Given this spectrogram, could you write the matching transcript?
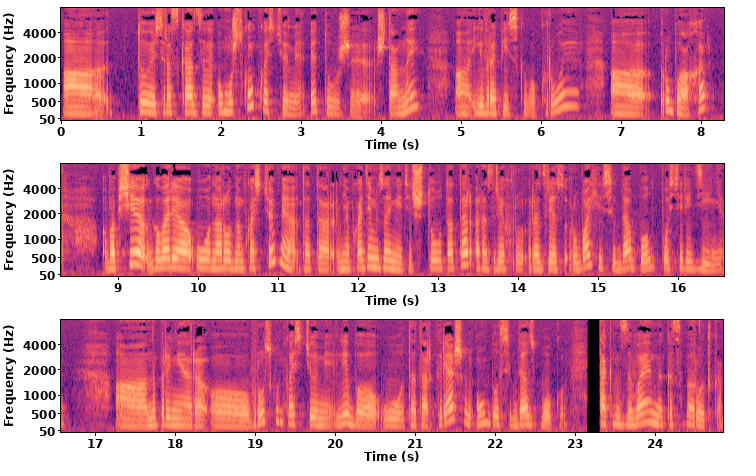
А, то есть, рассказывая о мужском костюме, это уже штаны а, европейского кроя, а, рубаха. Вообще, говоря о народном костюме татар, необходимо заметить, что у татар разрез, разрез рубахи всегда был посередине. А, например, в русском костюме, либо у татар кряшин он был всегда сбоку. Так называемая косоворотка.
